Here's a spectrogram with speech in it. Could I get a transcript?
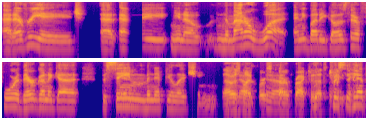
at every age at every you know no matter what anybody goes there for they're going to get the same Yeah. manipulation That was my first uh, chiropractor. That's twist the hip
